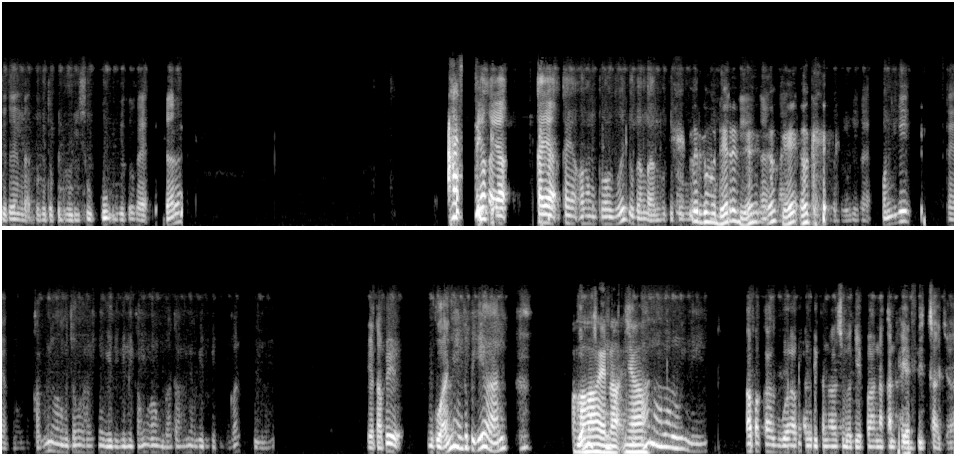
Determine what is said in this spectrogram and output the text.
gitu yang nggak begitu peduli suku gitu kayak udahlah. Asik. ya kayak kayak kayak orang tua gue juga nggak begitu Keluarga modern ya. eh, Oke, oke. kayak oh ini kayak kamu nih orang Jawa harusnya gini-gini kamu orang Batak harusnya gini-gini enggak ya tapi guanya yang kepikiran Gua Oh, enaknya. mana lalu ini apakah gua akan dikenal sebagai penakan Yes. hybrid saja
